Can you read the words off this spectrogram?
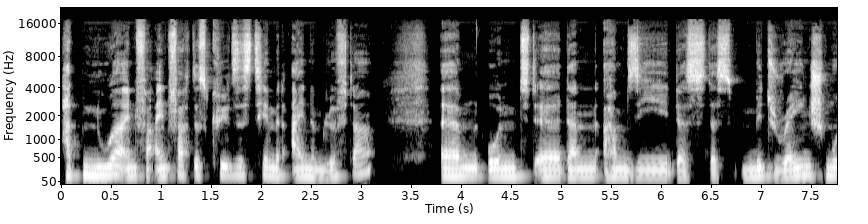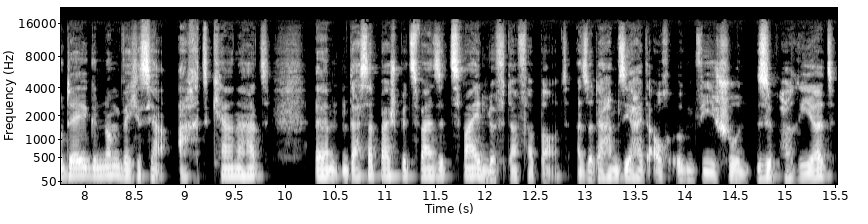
hat nur ein vereinfachtes Kühlsystem mit einem Lüfter. Ähm, und äh, dann haben sie das, das Mid-Range-Modell genommen, welches ja acht Kerne hat. Ähm, das hat beispielsweise zwei Lüfter verbaut. Also da haben sie halt auch irgendwie schon separiert.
